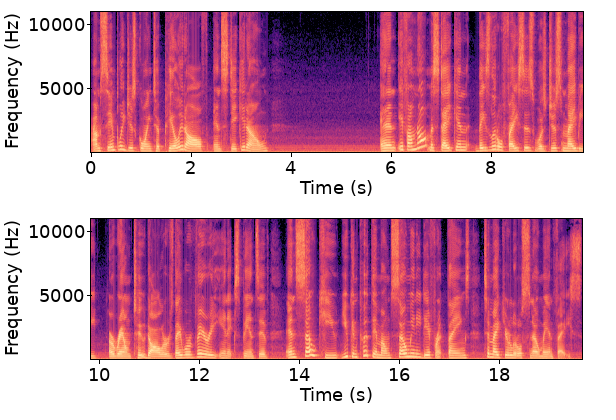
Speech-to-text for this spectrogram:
I'm simply just going to peel it off and stick it on. And if I'm not mistaken, these little faces was just maybe around $2. They were very inexpensive and so cute. You can put them on so many different things to make your little snowman face.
